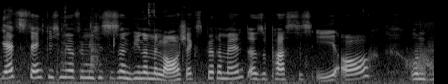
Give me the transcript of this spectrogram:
jetzt denke ich mir, für mich ist es ein Wiener Melange-Experiment, also passt es eh auch. Und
